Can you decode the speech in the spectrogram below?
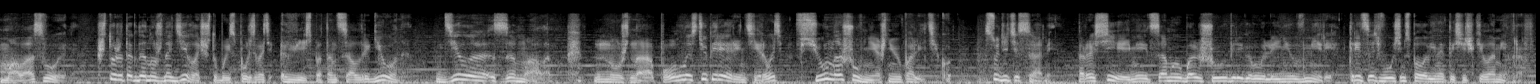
мало освоены. Что же тогда нужно делать, чтобы использовать весь потенциал региона? Дело за малым. Нужно полностью переориентировать всю нашу внешнюю политику. Судите сами. Россия имеет самую большую береговую линию в мире – 38,5 тысяч километров.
